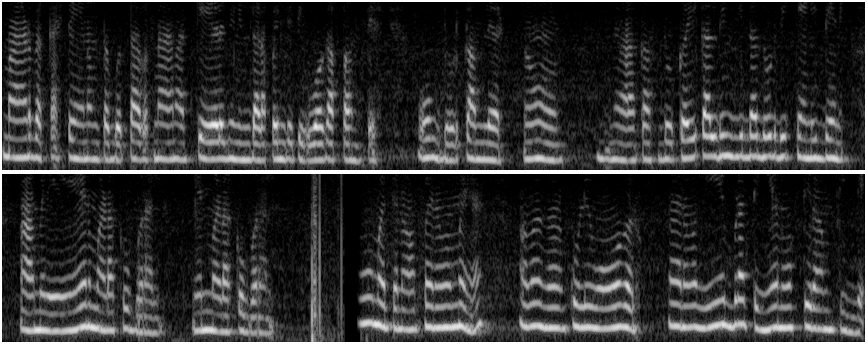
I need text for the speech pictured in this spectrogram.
ಮಾಡ್ಬೇಕಷ್ಟೇ ಏನಂತ ಗೊತ್ತಾಗ್ಬೇಕು ನಾನು ಅದಕ್ಕೆ ಹೇಳಿದ್ದೀನಿ ನಿಮ್ಮ ದಡಪ್ಪನ ಜೊತೆಗೆ ಹೋಗಪ್ಪ ಅಂತೇಳಿ ಹೋಗಿ ದುಡ್ಕೊಂಬ್ಲೆ ಹ್ಞೂ. ಕಸ್ದು ಕೈ ಕಾಲ್ದಿಂಗಿದ್ದ ದುಡ್ಡು ಇಕ್ಕೊಂಡಿದ್ದೇನೆ. ಆಮೇಲೆ ಏನು ಮಾಡೋಕ್ಕೂ ಬರಲ್ಲ. ಏನು ಮಾಡೋಕ್ಕೂ ಬರಲ್ಲ. ಹ್ಞೂ ಮತ್ತು ನಮ್ಮ ಅಪ್ಪ ನಮ್ಮಮ್ಮ ಅವಾಗ ಕೂಲಿ ಹೋಗೋರು. ನಾನು ಅವಾಗ ಏನು ಬಿಡತ್ತೆ ಏನು ಹೋಗ್ತೀರಾ ಅಂತಿದ್ದೆ.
